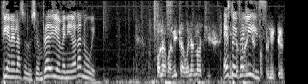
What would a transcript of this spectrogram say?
tiene la solución. Freddy, bienvenido a la nube. Hola Juanita, buenas noches. Estoy Muchas gracias feliz. por permitir-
